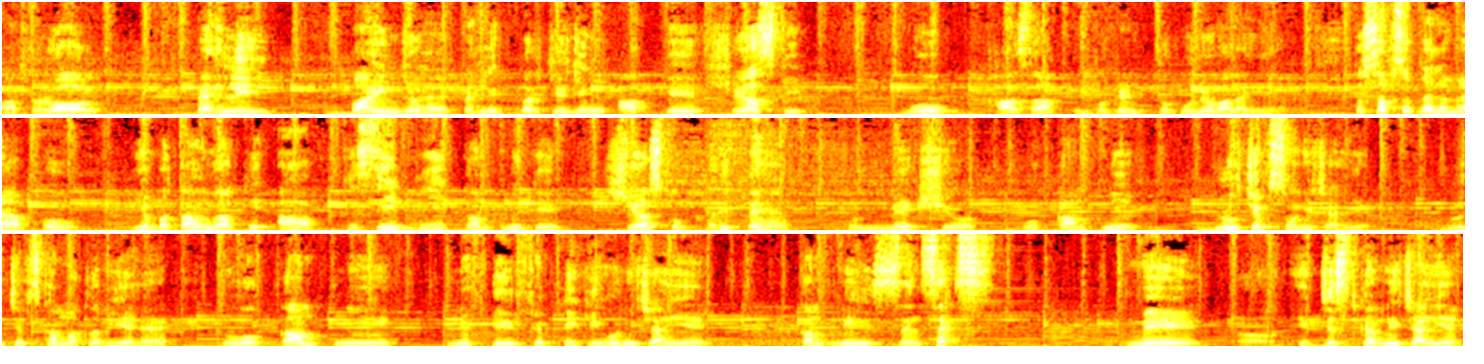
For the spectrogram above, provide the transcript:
आफ्टर ऑल पहली बाइंग जो है, पहली परचेजिंग आपके शेयर्स की, वो खासा इम्पोर्टेंट तो होने वाला ही है। तो सबसे पहले मैं आपको ये बताऊँगा कि आप किसी भी कंपनी के शेयर्स को खरीदते हैं तो मेक श्योर sure वो कंपनी ब्लू चिप्स होनी चाहिए। ब्लू चिप्स का मतलब ये है कि वो कंपनी निफ्टी फिफ्टी की होनी चाहिए कंपनी सेंसेक्स में एग्जिस्ट करनी चाहिए।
